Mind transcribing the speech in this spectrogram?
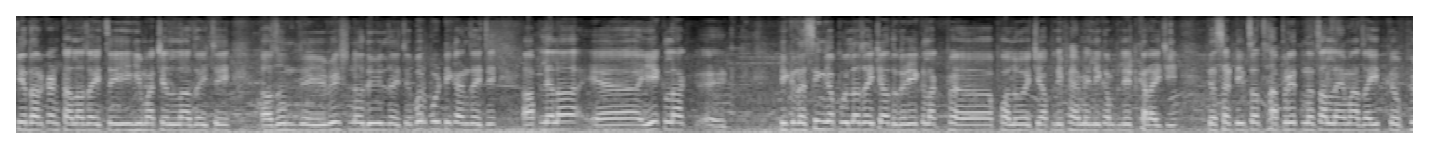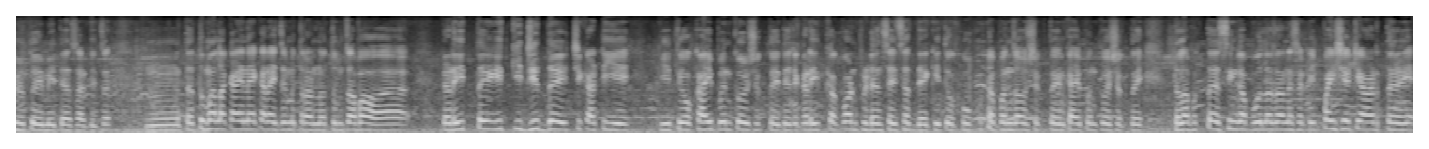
केदारकंठाला जायचं आहे हिमाचलला जायचं आहे अजून वैष्णोदेवीला वैष्णवदेवीला जायचं आहे भरपूर ठिकाण जायचं आहे आपल्याला एक लाख इकडं सिंगापूरला जायच्या अगोदर एक लाख फॉलोवरची आपली फॅमिली कंप्लीट करायची. त्यासाठीचाच हा प्रयत्न चालला आहे माझा इतकं फिरतोय मी त्यासाठीचं. तर तुम्हाला काय नाही करायचं मित्रांनो तुमचा भावाकडे इतकं इतकी जिद्द आहे चिकाटी आहे की तो काही पण करू शकतोय. त्याच्याकडे इतका कॉन्फिडन्स आहे सध्या की तो खूप कुठं पण जाऊ शकतो आणि काही पण करू शकतोय. त्याला फक्त सिंगापूरला जाण्यासाठी पैशाची अडथळ आहे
